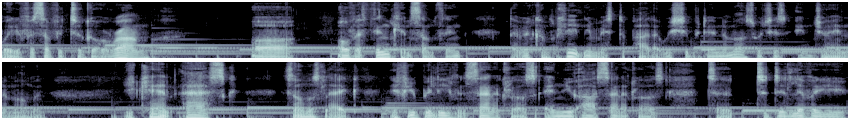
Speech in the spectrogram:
waiting for something to go wrong, or overthinking something that we completely miss the part that we should be doing the most, which is enjoying the moment. You can't ask. It's almost like if you believe in Santa Claus and you ask Santa Claus to, to deliver you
